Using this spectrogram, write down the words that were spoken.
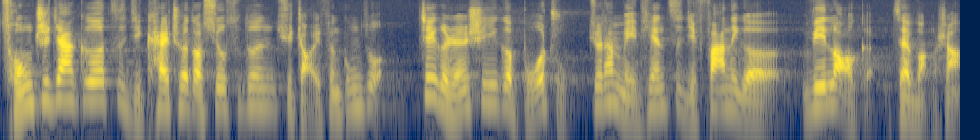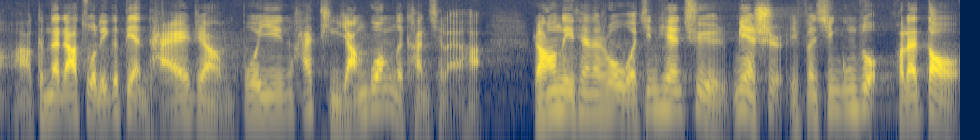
从芝加哥自己开车到休斯敦去找一份工作。这个人是一个博主，就他每天自己发那个 vlog 在网上啊，跟大家做了一个电台，这样播音还挺阳光的，看起来哈。然后那天他说，我今天去面试一份新工作，后来到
